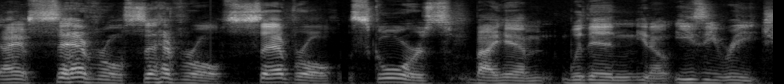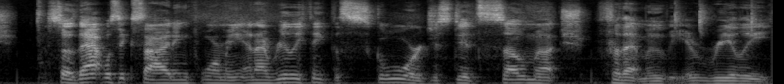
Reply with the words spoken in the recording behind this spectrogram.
I have several, several, several scores by him within, you know, easy reach. So that was exciting for me, and I really think the score just did so much for that movie. It really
